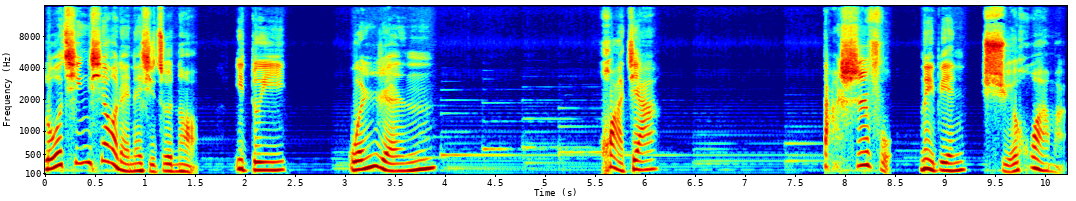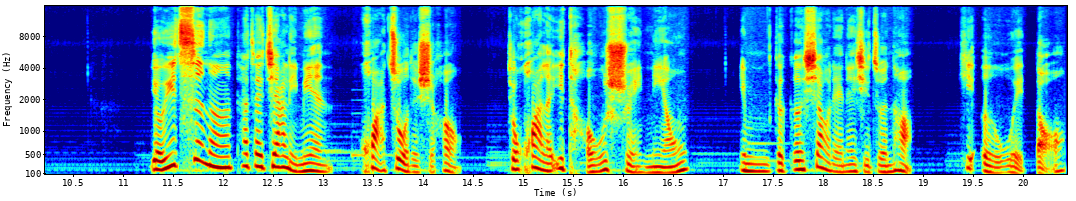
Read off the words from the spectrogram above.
罗青笑脸那时尊哈。一堆文人、画家、大师傅那边学画嘛。有一次呢，他在家里面画作的时候，就画了一头水牛。因哥哥笑脸那时阵哈，去学画刀，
